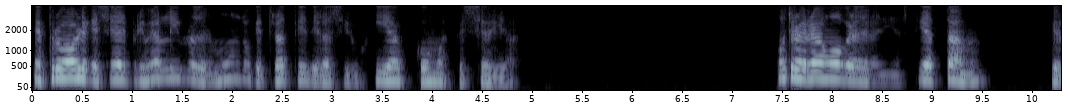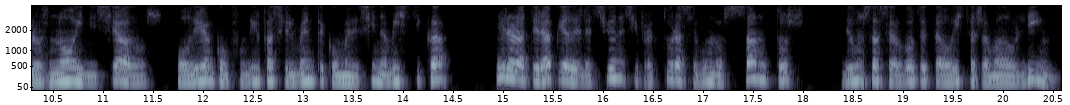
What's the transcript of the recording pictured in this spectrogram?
Es probable que sea el primer libro del mundo que trate de la cirugía como especialidad. Otra gran obra de la dinastía Tang, que los no iniciados podrían confundir fácilmente con medicina mística, era la terapia de lesiones y fracturas según los santos de un sacerdote taoísta llamado Ling.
